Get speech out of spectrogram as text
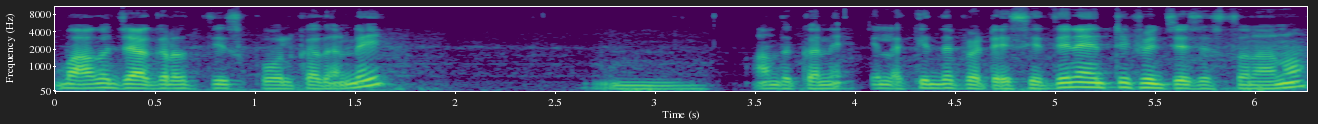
బాగా జాగ్రత్త తీసుకోవాలి కదండి. అందుకని ఇలా కింద పెట్టేసి అయితే నేను టిఫిన్ చేసేస్తున్నాను.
